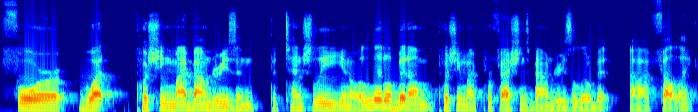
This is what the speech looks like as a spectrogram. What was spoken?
for what pushing my boundaries and potentially, you know, a little bit on pushing my profession's boundaries a little bit uh, felt like.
